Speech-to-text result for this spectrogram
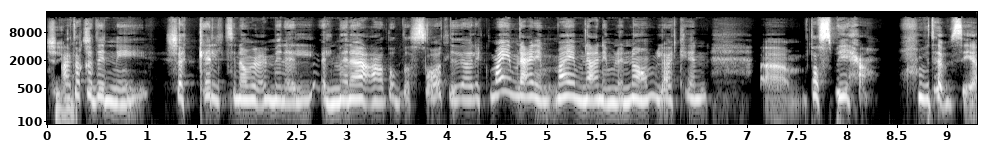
شيء أعتقد إني شكلت نوع من ال- المناعة ضد الصوت لذلك ما يمنعني ما يمنعني من النوم لكن آم، تصبيحة وتمسية.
